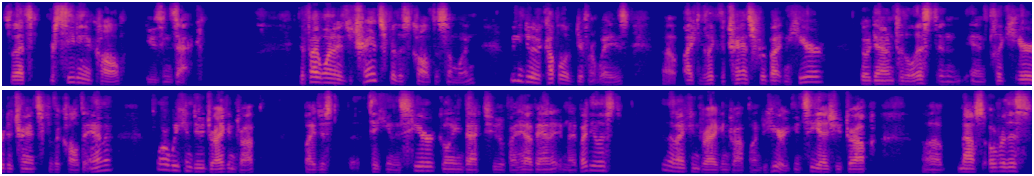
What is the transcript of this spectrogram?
So that's receiving a call using ZAC. If I wanted to transfer this call to someone, we can do it a couple of different ways. Uh, I can click the transfer button here, go down to the list and, and click here to transfer the call to Anna, or we can do drag and drop by just uh, taking this here, going back to if I have Anna in my buddy list, and then I can drag and drop onto here. You can see as you drop uh, mouse over this,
